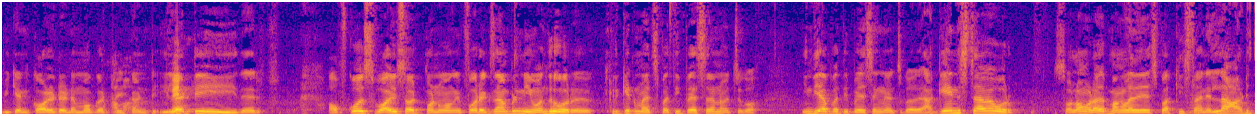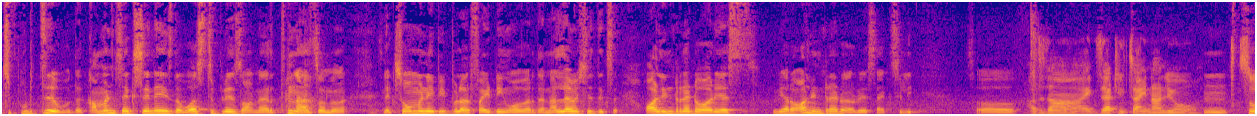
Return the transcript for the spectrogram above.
we can call it a democratic country இல்லாட்டி தேர் கோர்ஸ் வாய்ஸ் அவுட் பண்ணுவாங்க. ஃபார் எக்ஸாம்பிள் நீ வந்து ஒரு கிரிக்கெட் மேட்ச் பத்தி பேசுறேன்னு வச்சுக்கோ. இந்தியா பத்தி பேசுங்கன்னு வச்சுக்கோ அகேன்ஸ்டாவே ஒரு சொல்ல முடியாது பங்களாதேஷ் பாகிஸ்தான் எல்லாம் அடிச்சு பிடிச்சி த கமெண்ட் செக்ஷனே is the worst place on earth நான் சொல்லுவேன். Like so many people are fighting over the நல்ல விஷயத்துக்கு all internet warriors we are all internet warriors actually. So அதுதான் எக்ஸாக்ட்லி சைனாலையும். ஸோ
